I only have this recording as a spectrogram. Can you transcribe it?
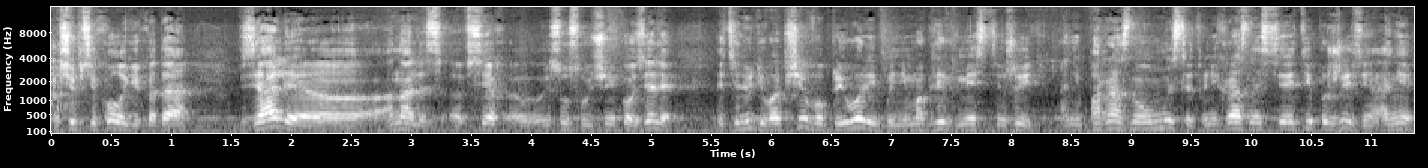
Вообще психологи, когда взяли э, анализ всех э, Иисуса учеников, взяли, эти люди вообще в априори бы не могли вместе жить. Они по-разному мыслят, у них разные стереотипы жизни, они,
